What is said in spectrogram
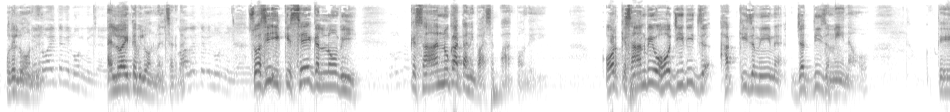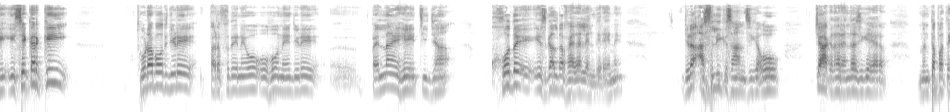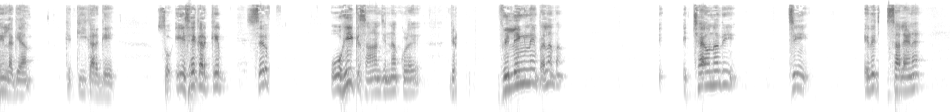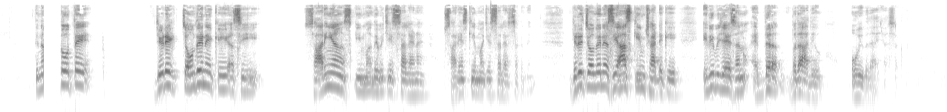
ਉਹਦੇ ਲੋਨ ਮਿਲ ਐਲਓਆਈ ਤੇ ਵੀ ਲੋਨ ਤੇ ਵੀ ਲੋਨ ਮਿਲ ਸਕਦਾ। ਸੋ ਅਸੀਂ ਕਿਸੇ ਗੱਲੋਂ ਵੀ ਕਿਸਾਨ ਨੂੰ ਘਾਟਾ ਨਹੀਂ ਪਾ ਸਕਦੇ ਪਾਉਂਦੇ ਜੀ। ਔਰ ਕਿਸਾਨ ਵੀ ਉਹ ਜਿਹਦੀ ਦੀ ਹੱਕ ਜ਼ਮੀਨ ਹੈ ਜੱਦੀ ਜ਼ਮੀਨ ਹੈ ਉਹ। ਤੇ ਇਸੇ ਕਰਕੇ ਹੀ ਥੋੜਾ ਬਹੁਤ ਜਿਹੜੇ ਤੜਫਦੇ ਨੇ ਉਹ ਉਹ ਨੇ ਜਿਹੜੇ ਪਹਿਲਾਂ ਇਹ ਚੀਜ਼ਾਂ ਖੁਦ ਇਸ ਗੱਲ ਦਾ ਫਾਇਦਾ ਲੈਂਦੇ ਰਹੇ ਨੇ। ਜਿਹੜਾ ਅਸਲੀ ਕਿਸਾਨ ਸੀਗਾ ਉਹ ਝਾਕਦਾ ਰਹਿੰਦਾ ਸੀਗਾ ਯਾਰ ਮੈਨੂੰ ਤਾਂ ਪਤਾ ਹੀ ਲੱਗਿਆ ਕਿ ਕੀ ਕਰ ਗਏ? ਸੋ ਇਸੇ ਕਰਕੇ ਸਿਰਫ ਉਹੀ ਕਿਸਾਨ ਜਿਨ੍ਹਾਂ ਕੋਲੇ ਵਿਲਿੰਗ ਨੇ ਪਹਿਲਾਂ ਤਾਂ ਇੱਛਾ ਹੈ ਉਹਨਾਂ ਦੀ, ਅਸੀਂ ਇਹਦੇ ਚ ਹਿੱਸਾ ਲੈਣਾ ਹੈ। ਤੇ ਨੰਬਰ ਦੋ ਤੇ ਜਿਹੜੇ ਚਾਹੁੰਦੇ ਨੇ ਕਿ ਅਸੀਂ ਸਾਰੀਆਂ ਸਕੀਮਾਂ ਦੇ ਵਿੱਚ ਹਿੱਸਾ ਲੈਣਾ ਹੈ, ਉਹ ਸਾਰੀਆਂ ਸਕੀਮਾਂ 'ਚ ਹਿੱਸਾ ਲੈ ਸਕਦੇ ਨੇ। ਜਿਹੜੇ ਚਾਹੁੰਦੇ ਨੇ ਅਸੀਂ ਆਹ ਸਕੀਮ ਛੱਡ ਕੇ, ਇਹਦੀ ਬਜਾਏ ਸਾਨੂੰ ਇੱਧਰ ਵਧਾ ਦਿਓ, ਉਹ ਵੀ ਵਧਾਇਆ ਜਾ ਸਕਦਾ।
